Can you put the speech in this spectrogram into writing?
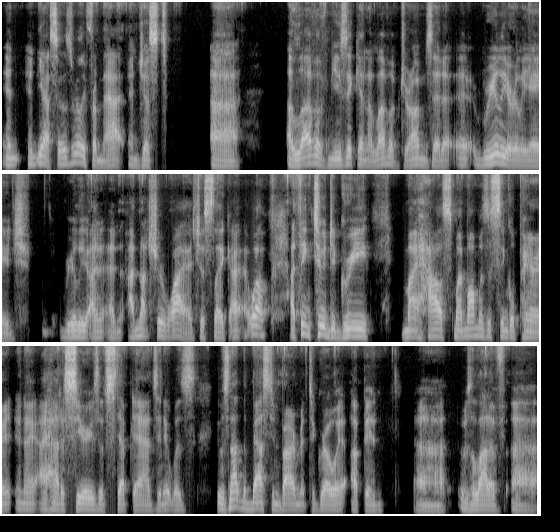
And and yeah, so it was really from that and just uh, a love of music and a love of drums at a, a really early age really I, and i'm not sure why. It's just like I, well i think to a degree my house my mom was a single parent and I, I, had a series of stepdads and it was it was not the best environment to grow up in. Uh, it was a lot of uh,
